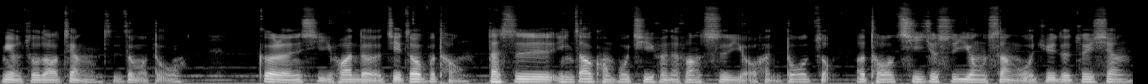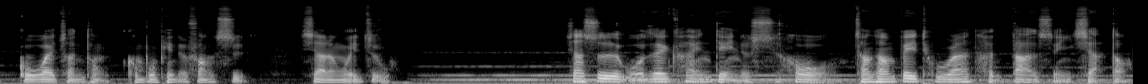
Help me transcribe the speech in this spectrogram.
没有做到这样子这么多。个人喜欢的节奏不同，但是营造恐怖气氛的方式有很多种。而头七就是用上我觉得最像国外传统恐怖片的方式，吓人为主。像是我在看电影的时候，常常被突然很大的声音吓到，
